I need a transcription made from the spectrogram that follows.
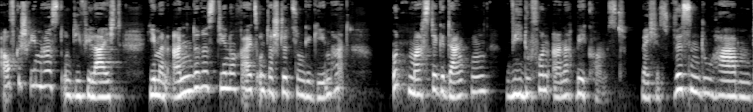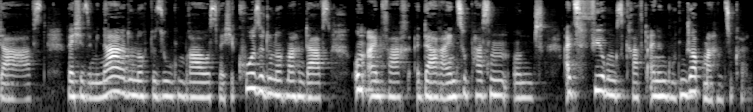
aufgeschrieben hast und die vielleicht jemand anderes dir noch als Unterstützung gegeben hat und machst dir Gedanken, wie du von A nach B kommst welches Wissen du haben darfst, welche Seminare du noch besuchen brauchst, welche Kurse du noch machen darfst, um einfach da reinzupassen und als Führungskraft einen guten Job machen zu können.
